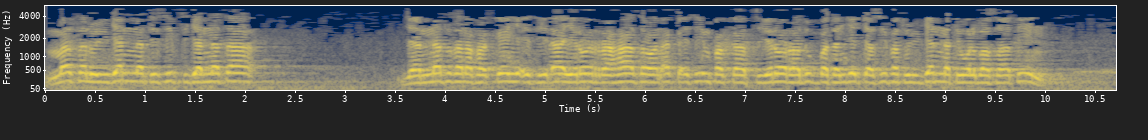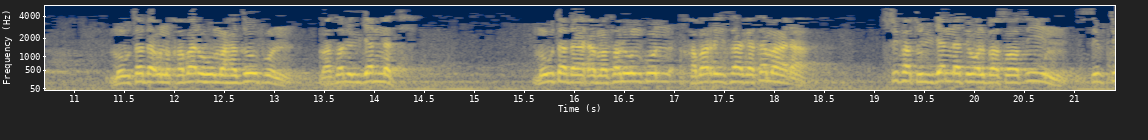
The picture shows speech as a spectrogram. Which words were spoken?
مثل الجنة سبت جنة jannata tana fakkeenya isiidha yeroo irraa haasawan akka isiin fakkaattu yeroo irraa dubbatan jecha sifatu ljannati walbasaatiin mubtada'un khabaruhu mahzuufun masalu ljannati mubtadaadha masaluun kun khabarri isaa gatamaadha sifatu ljannati walbasaatiin sifti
